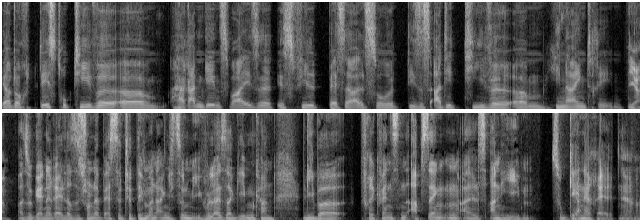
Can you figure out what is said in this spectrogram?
Ja, doch, destruktive äh, Herangehensweise ist viel besser als so dieses additive ähm, Hineindrehen. Ja, also generell, das ist schon der beste Tipp, den man eigentlich zu einem Equalizer geben kann. Lieber Frequenzen absenken als anheben. So generell, ja.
